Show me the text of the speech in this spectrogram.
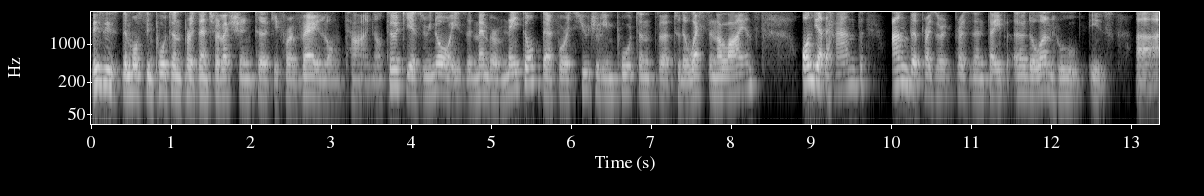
This is the most important presidential election in Turkey for a very long time. Now, Turkey, as we know, is a member of NATO, therefore, it's hugely important uh, to the Western alliance. On the other hand, under President, President Tayyip Erdogan, who is uh,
